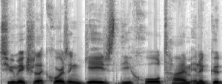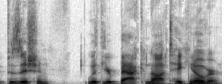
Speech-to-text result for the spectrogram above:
to make sure that core is engaged the whole time in a good position with your back not taking over.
